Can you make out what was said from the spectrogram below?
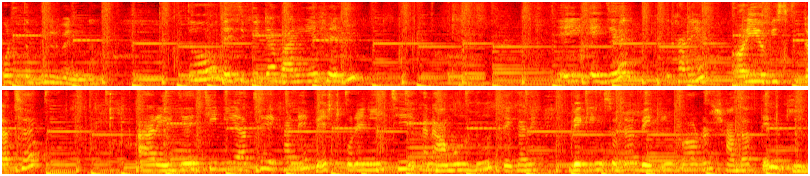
করতে ভুলবেন না। তো রেসিপিটা বানিয়ে ফেলি। এই এই যে এখানে অরিও বিস্কুট আছে। আর এই যে চিনি আছে এখানে পেস্ট করে নিয়েছি। এখানে আমুল দুধ, এখানে বেকিং সোডা বেকিং পাউডার সাদা তেল, ঘি।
